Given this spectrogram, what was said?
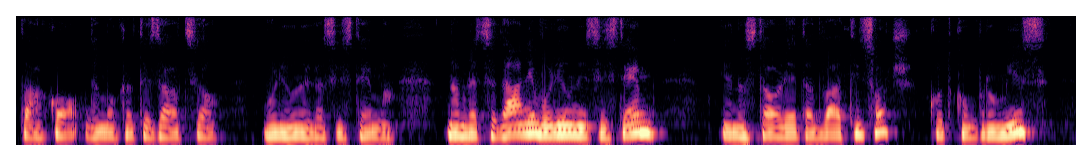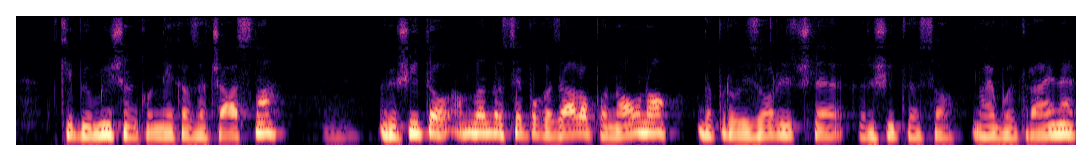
tako demokratizacijo volivnega sistema. Namreč sedajni volivni sistem je nastal leta 2000 kot kompromis, ki je bil mišljen kot neka začasna rešitev, vendar se je pokazalo ponovno, da provizorične rešitve so najbolj trajne.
